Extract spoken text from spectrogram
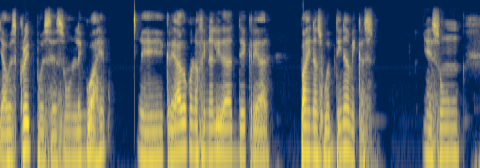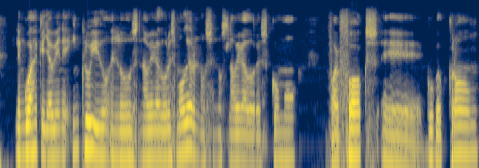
JavaScript pues es un lenguaje creado con la finalidad de crear páginas web dinámicas. Es un lenguaje que ya viene incluido en los navegadores modernos, en los navegadores como Firefox, Google Chrome,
